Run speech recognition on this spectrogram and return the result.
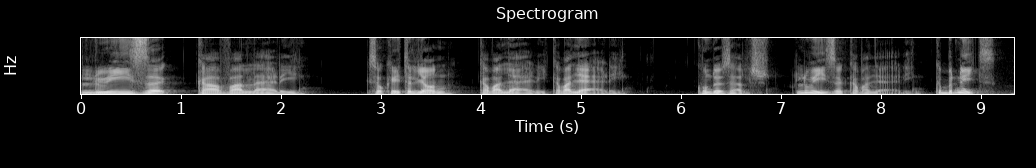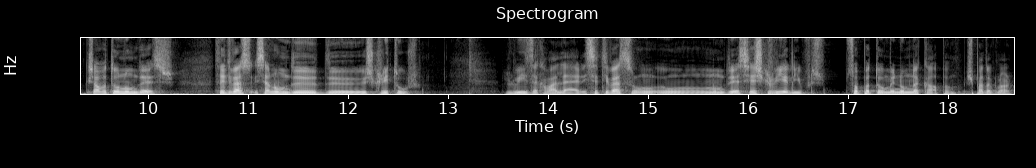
Luísa Cavalieri. Isso é o que? Italiano. Cavalieri. Cavalieri. Com dois L's. Luísa Cavalieri. Que bonito. Que ter um nome desses. Se tivesse, isso é nome de, de escritor. Luísa Cavalieri. Se eu tivesse um, um, nome desse, eu escrevia livros. Só para ter o meu nome na capa. Espetacular.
